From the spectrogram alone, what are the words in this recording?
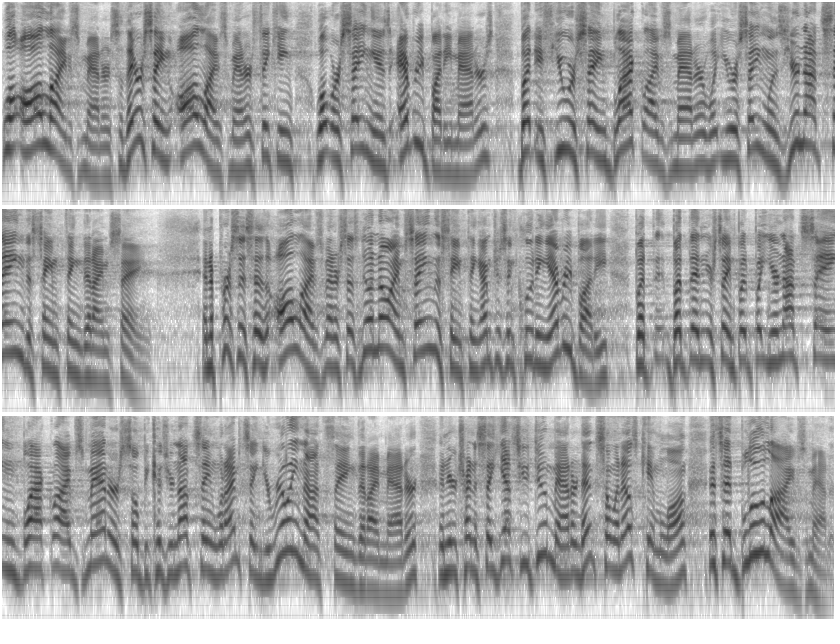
well, all lives matter. So they were saying all lives matter, thinking what we're saying is everybody matters. But if you were saying Black Lives Matter, what you were saying was, you're not saying the same thing that I'm saying. And a person that says all lives matter says, no, no, I'm saying the same thing. I'm just including everybody. But, but then you're saying, but, but you're not saying black lives matter. So because you're not saying what I'm saying, you're really not saying that I matter. And you're trying to say, yes, you do matter. And then someone else came along and said, blue lives matter.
